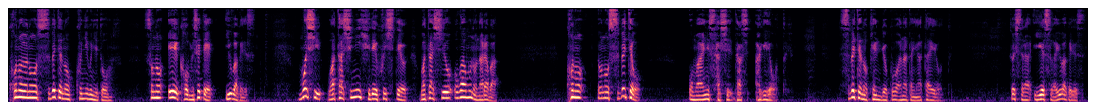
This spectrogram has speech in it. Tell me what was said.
この世のすべての国々とその栄華を見せて言うわけです。もし私にひれ伏して私を拝むのならば、この世のすべてをお前に差し出しあげようという。すべての権力をあなたに与えようと。そしたらイエスが言うわけです。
